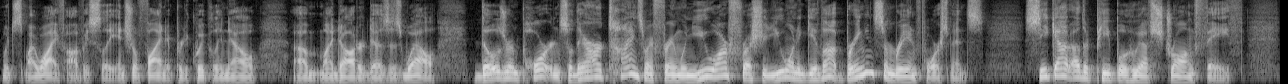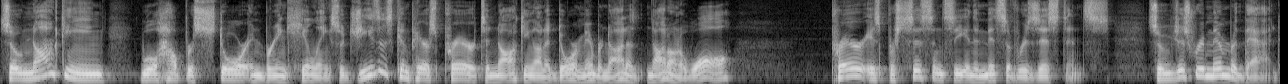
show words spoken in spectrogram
which is my wife, obviously, and she'll find it pretty quickly. Now, um, my daughter does as well. Those are important. So there are times, my friend, when you are frustrated, you want to give up. Bring in some reinforcements. Seek out other people who have strong faith. So knocking will help restore and bring healing. So Jesus compares prayer to knocking on a door. Remember, not a, not on a wall. Prayer is persistency in the midst of resistance. So just remember that.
